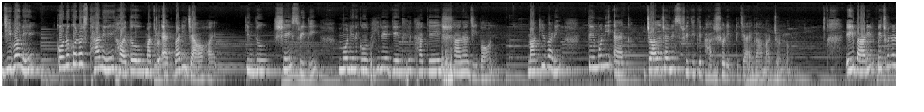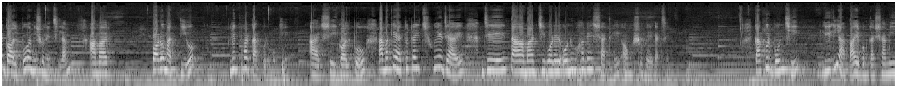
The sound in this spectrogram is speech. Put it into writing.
জীবনে কোনো কোনো স্থানে হয়তো মাত্র একবারই যাওয়া হয়। কিন্তু সেই স্মৃতি মনের গভীরে গেঁথে থাকে সারা জীবন। মাটির বাড়ি তেমনি এক জল জলের স্মৃতিতে ভাস্বর একটি জায়গা আমার জন্য। এই বাড়ির পেছনের গল্প আমি শুনেছিলাম আমার পরমাত্মীয় লুৎফর কাকুর মুখে। আর সেই গল্প আমাকে এতটাই ছুঁয়ে যায় যে তা আমার জীবনের অনুভবের সাথে অংশ হয়ে গেছে। কাকুর বঞ্চি, লিলি আপা এবং তার স্বামী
